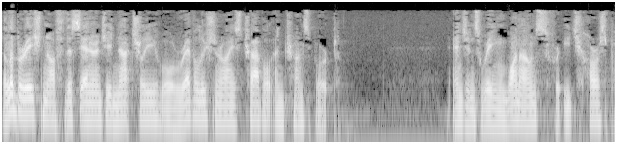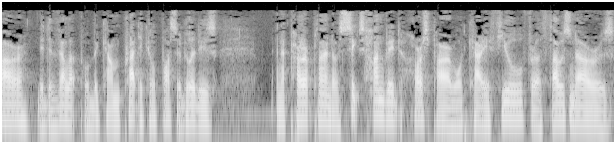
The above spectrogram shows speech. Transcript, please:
The liberation of this energy naturally will revolutionize travel and transport. Engines weighing one ounce for each horsepower they develop will become practical possibilities and a power plant of 600 horsepower will carry fuel for a thousand hours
